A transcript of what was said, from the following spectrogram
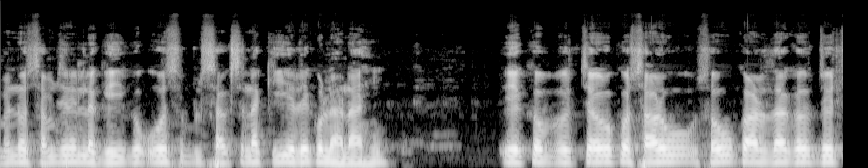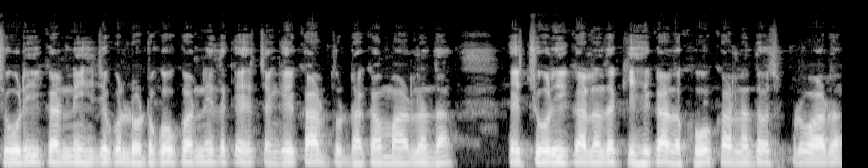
ਮੈਨੂੰ ਸਮਝ ਨਹੀਂ ਲੱਗੀ ਕਿ ਉਸ ਸ਼ਖਸ ਨੇ ਕੀ ਇਹਦੇ ਕੋਲ ਲੈਣਾ ਸੀ। ਇੱਕ ਚਲੋ ਕੋ ਸਾਰੂ, ਸਹੂ ਕਰਦਾ ਕਿ ਜੇ ਚੋਰੀ ਕਰਨੀ ਸੀ, ਜੇ ਕੋਈ ਲੁੱਟ ਖੋਹ ਕਰਨੀ ਤਾਂ ਕਿਸੇ ਚੰਗੇ ਘਰ ਤੋਂ ਡਾਕਾ ਮਾਰ ਲੈਂਦਾ, ਇਹ ਚੋਰੀ ਕਰ ਲੈਂਦਾ, ਕਿਸੇ ਘਰ ਦਾ ਖੋਹ ਕਰ ਲੈਂਦਾ, ਉਸ ਪਰਿਵਾਰ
